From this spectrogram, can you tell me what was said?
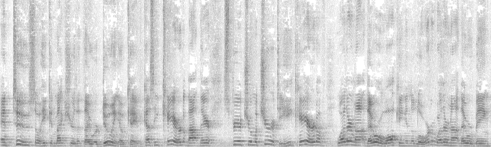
and two, so he could make sure that they were doing okay because he cared about their spiritual maturity. He cared of whether or not they were walking in the Lord or whether or not they were being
